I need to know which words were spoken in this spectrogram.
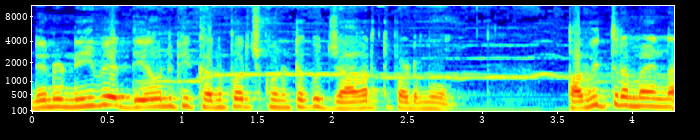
నేను నీవే దేవునికి కనుపరుచుకొనుటకు జాగ్రత్త పడము పవిత్రమైన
